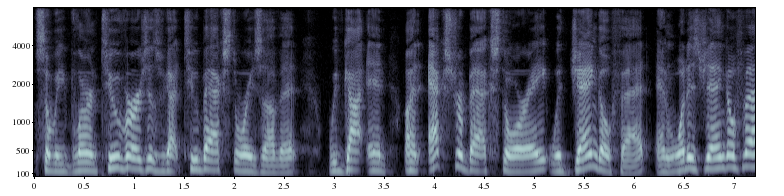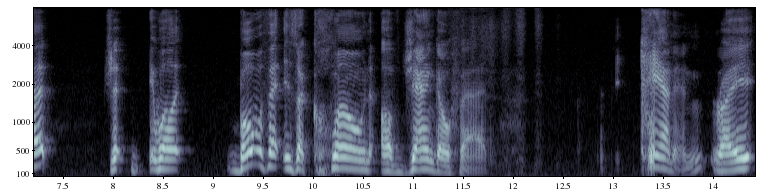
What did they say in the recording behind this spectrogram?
so we've learned two versions. We've got two backstories of it. We've got an, an extra backstory with Jango Fett. And what is Jango Fett? J- well, Boba Fett is a clone of Jango Fett. Canon, right?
